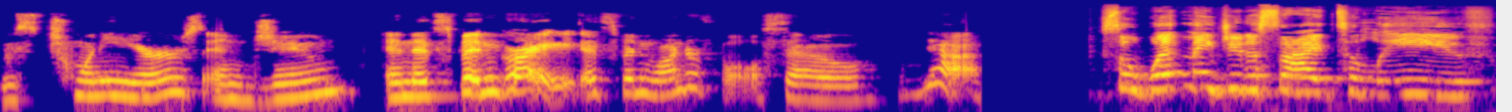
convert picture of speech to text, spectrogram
was 20 years in June and it's been great. It's been wonderful. So yeah. So what made you decide to leave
